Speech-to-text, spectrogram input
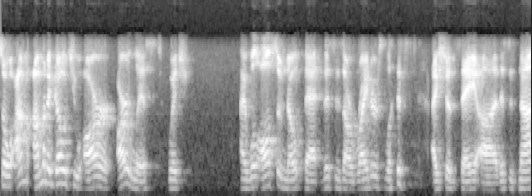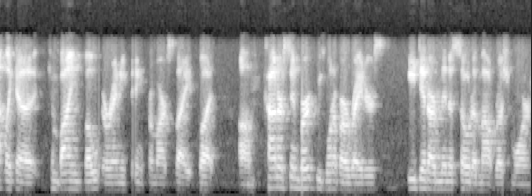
so I'm, I'm going to go to our, our list, which I will also note that this is our writers list. I should say uh, this is not like a combined vote or anything from our site, but um, Connor Sinberg, who's one of our writers, he did our Minnesota Mount Rushmore,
